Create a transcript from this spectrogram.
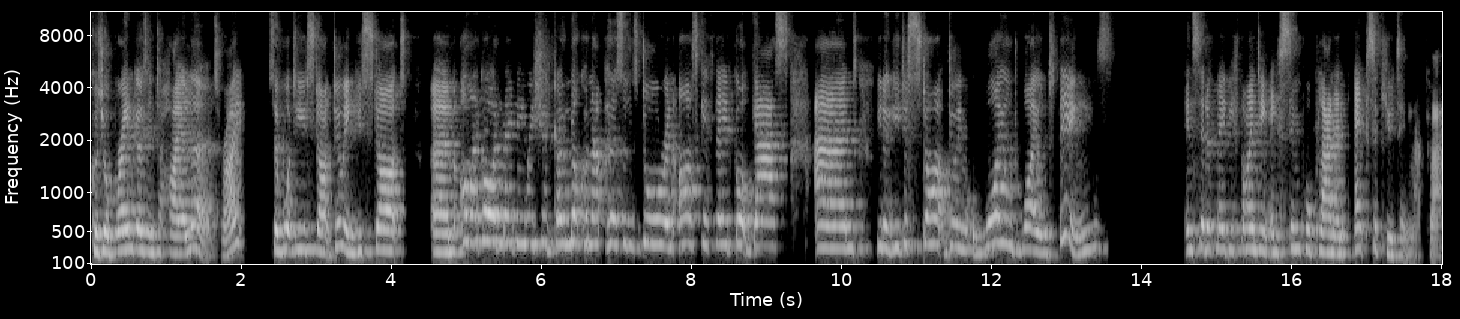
because your brain goes into high alert, right? So what do you start doing? You start, um, oh my God, maybe we should go knock on that person's door and ask if they've got gas. And, you know, you just start doing wild, wild things instead of maybe finding a simple plan and executing that plan.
